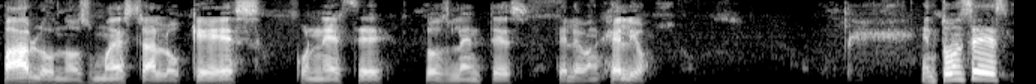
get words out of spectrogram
Pablo nos muestra lo que es ponerse los lentes del Evangelio. Entonces,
